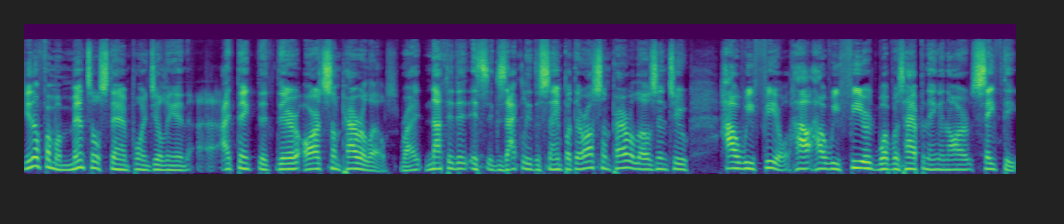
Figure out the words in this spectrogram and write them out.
You know, from a mental standpoint, Jillian, I think that there are some parallels, right? Not that it's exactly the same, but there are some parallels into how we feel, how, how we feared what was happening in our safety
